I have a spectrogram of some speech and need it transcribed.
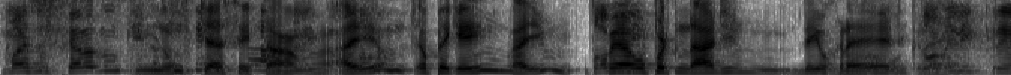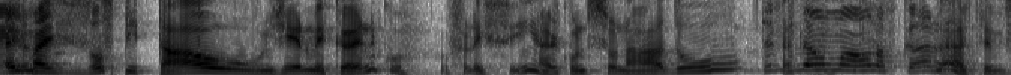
mas os caras não querem Não quer aceitar, né? mano. Aí eu, eu peguei, aí foi a ele. oportunidade, dei o crédito. Toma ele Aí CREA. ele, mas hospital, engenheiro mecânico? Eu falei, sim, ar-condicionado. Teve que dar uma aula pro cara. Não, teve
